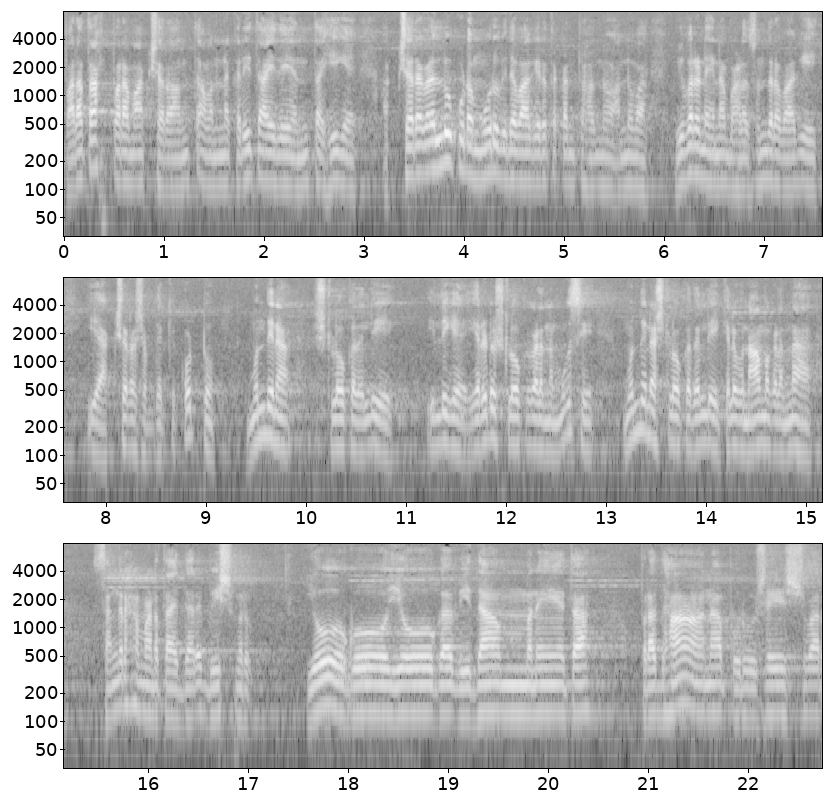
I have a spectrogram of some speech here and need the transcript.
ಪರತಃ ಪರಮಾಕ್ಷರ ಅಂತ ಅವನನ್ನು ಕರೀತಾ ಇದೆ ಅಂತ ಹೀಗೆ ಅಕ್ಷರಗಳಲ್ಲೂ ಕೂಡ ಮೂರು ವಿಧವಾಗಿರತಕ್ಕಂತಹ ಅನ್ನುವ ವಿವರಣೆಯನ್ನು ಬಹಳ ಸುಂದರವಾಗಿ ಈ ಅಕ್ಷರ ಶಬ್ದಕ್ಕೆ ಕೊಟ್ಟು ಮುಂದಿನ ಶ್ಲೋಕದಲ್ಲಿ ಇಲ್ಲಿಗೆ ಎರಡು ಶ್ಲೋಕಗಳನ್ನು ಮುಗಿಸಿ ಮುಂದಿನ ಶ್ಲೋಕದಲ್ಲಿ ಕೆಲವು ನಾಮಗಳನ್ನು ಸಂಗ್ರಹ ಮಾಡ್ತಾ ಇದ್ದಾರೆ ಭೀಷ್ಮರು. ಯೋಗೋ ಯೋಗ ವಿಧಾಮ್ನೇತ ಪ್ರಧಾನ ಪುರುಷೇಶ್ವರ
